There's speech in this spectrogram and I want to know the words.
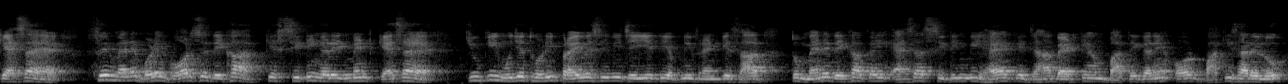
कैसा है। फिर मैंने बड़े गौर से देखा कि सीटिंग अरेंजमेंट कैसा है, क्योंकि मुझे थोड़ी प्राइवेसी भी चाहिए थी अपनी फ्रेंड के साथ। तो मैंने देखा कहीं ऐसा सीटिंग भी है कि जहाँ बैठ के हम बातें करें और बाकी सारे लोग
